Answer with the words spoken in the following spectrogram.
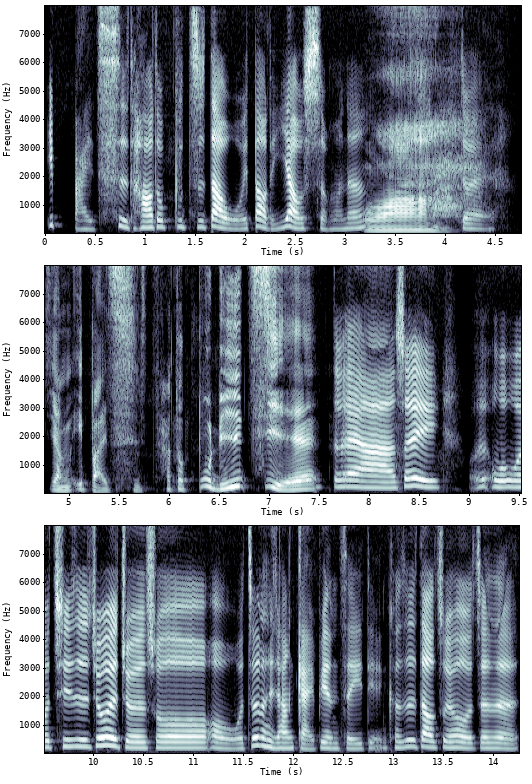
一百次，他都不知道我到底要什么呢？哇，对，讲了一百次，他都不理解。对啊，所以。我我我其实就会觉得说，哦，我真的很想改变这一点，可是到最后真的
